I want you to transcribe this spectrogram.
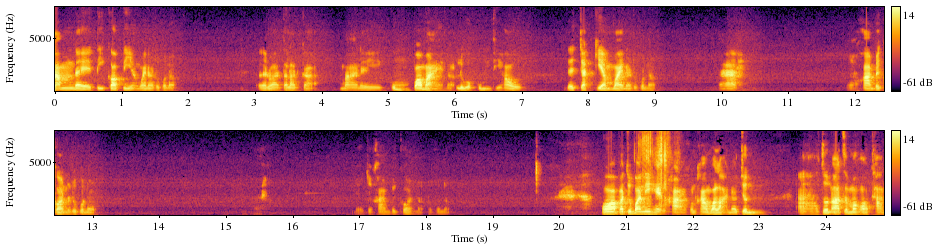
นำได้ตีกรอบตีหยังไว้นะทุกคนเนาะเอิ้นว่าตลาดกะมาในกลุ่มเป้าหมายนะหรือว่ากลุ่มที่เฮาได้จัดเตรียมไว้นะทุกคนเนาะอ่าเอาข้ามไปก่อนนะทุกคนเนาะเดี๋ยวจะข้ามไปก่อนนะทุกคนเนาะเพราะว่าปัจจุบันนี้แฮงขายค่อนข้างว่าลายนะจน อ่า จนอาจจะมาฮอดฐาน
